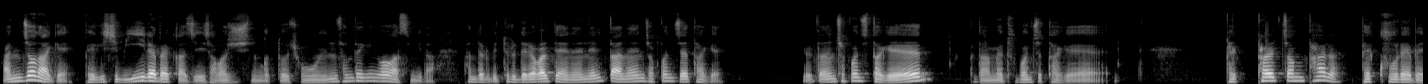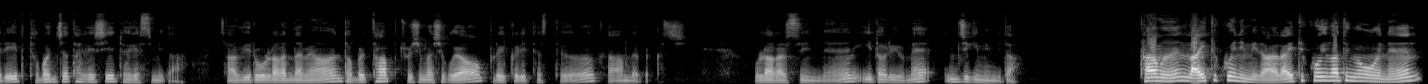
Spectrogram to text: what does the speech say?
안전하게 122레벨까지 잡아주시는 것도 좋은 선택인 것 같습니다. 반대로 밑으로 내려갈 때는 일단은 첫 번째 타겟 일단은 첫 번째 타겟 그 다음에 두 번째 타겟 108.8 109레벨이 두 번째 타겟이 되겠습니다. 자 위로 올라간다면 double top 조심하시고요. break retest 그 다음 레벨까지 올라갈 수 있는 이더리움의 움직임입니다. 다음은 라이트코인입니다. 라이트코인 같은 경우에는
